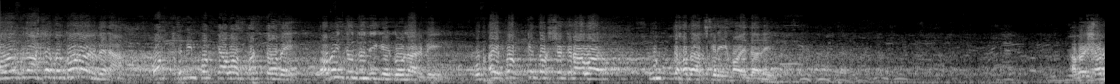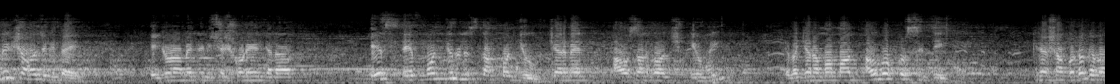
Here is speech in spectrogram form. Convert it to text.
আওয়াজ না আসলে তো গোল আসবে না। পক্ষে বিপক্ষে আওয়াজ থাকতে হবে। তবেই তো দুদিকে গোল আসবে উভয় পক্ষে দর্শকের আওয়াজ উঠতে হবে আজকের এই ময়দানে। আমরা সার্বিক সহযোগিতায় এই টুর্নামেন্টে বিশেষ করে যারা S M Monjurul Islam Monju chairman Ahsanganj UP এবং যারা মোহাম্মদ আবু সিদ্দিক, ক্রীড়া সংগঠক এবং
